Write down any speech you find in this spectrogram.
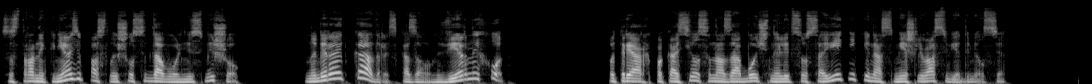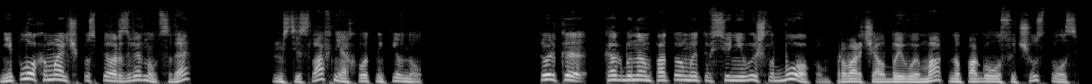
Со стороны князя послышался довольный смешок. «Набирает кадры», — сказал он, — «верный ход». Патриарх покосился на заобоченное лицо советника и насмешливо осведомился. «Неплохо мальчик успел развернуться, да?» Мстислав неохотно кивнул. «Только как бы нам потом это все не вышло боком», — проворчал боевой маг, но по голосу чувствовалось,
